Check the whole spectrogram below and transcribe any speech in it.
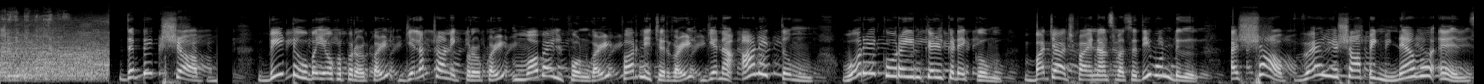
தெரிவித்துக் கொள்கிறோம் வீட்டு உபயோகப் பொருட்கள் எலக்ட்ரானிக் பொருட்கள் மொபைல் போன்கள் பர்னிச்சர்கள் என அனைத்தும் ஒரே கூரையின் கீழ் கிடைக்கும். பஜாஜ் ஃபைனான்ஸ் வசதி உண்டு. A shop where you shopping never ends.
